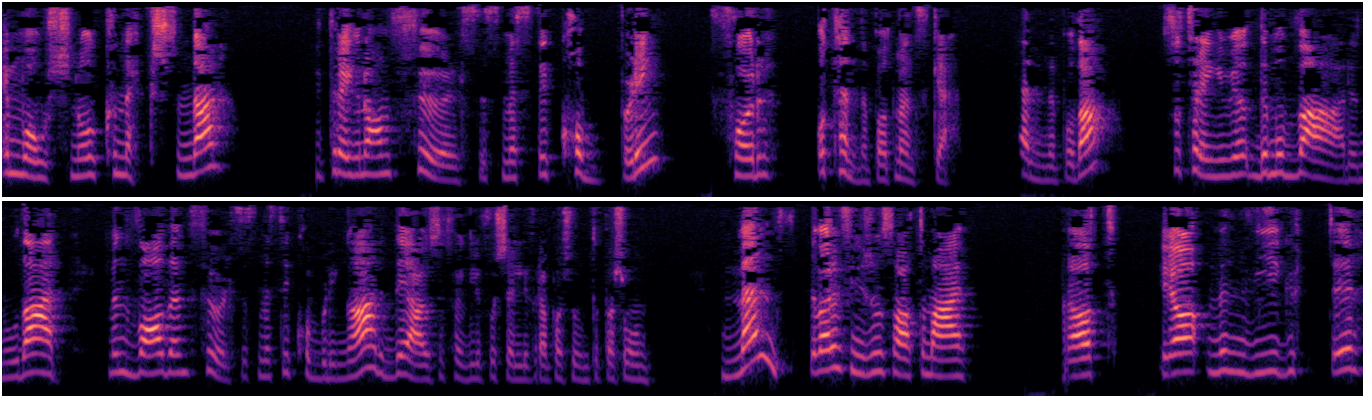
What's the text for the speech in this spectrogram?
emotional connection der. Vi trenger å ha en følelsesmessig kobling for å tenne på et menneske. Tenne på deg, så trenger vi Det må være noe der. Men hva den følelsesmessige koblinga er, det er jo selvfølgelig forskjellig fra person til person. Men det var en fyr som sa til meg at ja, men vi gutter,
